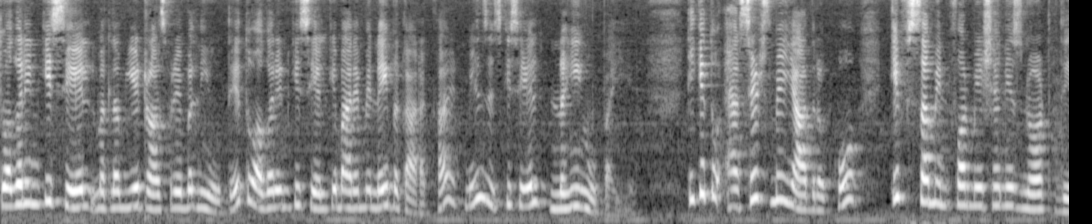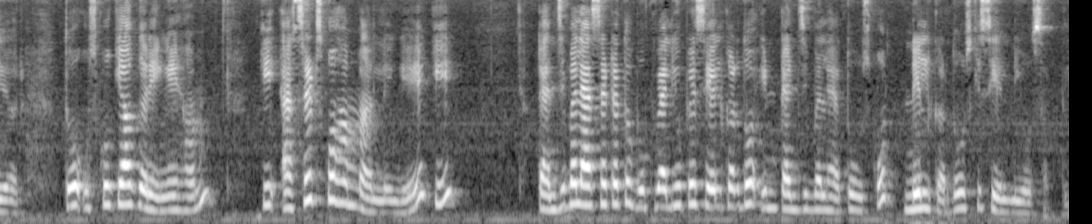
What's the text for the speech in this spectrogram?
तो अगर इनकी सेल मतलब ये ट्रांसफरेबल नहीं होते तो अगर इनकी सेल के बारे में नहीं बता रखा इट मीन्स इसकी सेल नहीं हो पाई है। ठीक है तो एसेट्स में याद रखो if some information is not there तो उसको क्या करेंगे हम कि एसेट्स को हम मान लेंगे कि टेंजिबल एसेट है तो बुक वैल्यू पे सेल कर दो इनटेंजिबल है तो उसको निल कर दो, उसकी सेल नहीं हो सकती।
